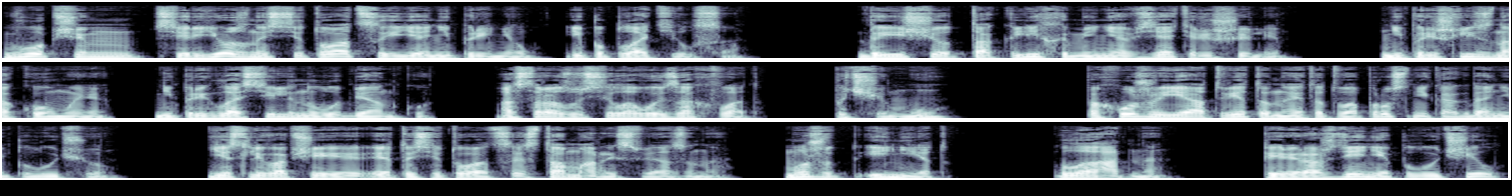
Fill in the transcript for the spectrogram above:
В общем, серьезность ситуации я не принял и поплатился. Да еще так лихо меня взять решили. Не пришли знакомые, не пригласили на Лубянку, а сразу силовой захват. Почему? Похоже, я ответа на этот вопрос никогда не получу. Если вообще эта ситуация с Тамарой связана. Может и нет. Ладно, Перерождение получил,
